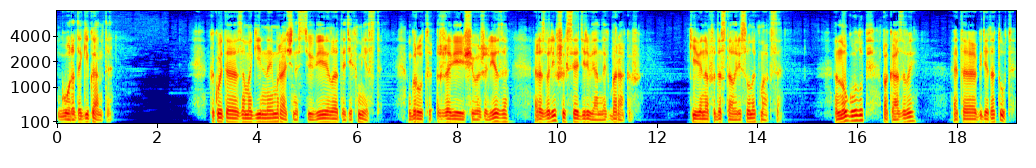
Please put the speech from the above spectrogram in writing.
города-гиганта. Какой-то замогильной мрачностью веяло от этих мест груд ржавеющего железа, развалившихся деревянных бараков. Кивинов достал рисунок Макса. «Ну, голубь, показывай. Это где-то тут».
